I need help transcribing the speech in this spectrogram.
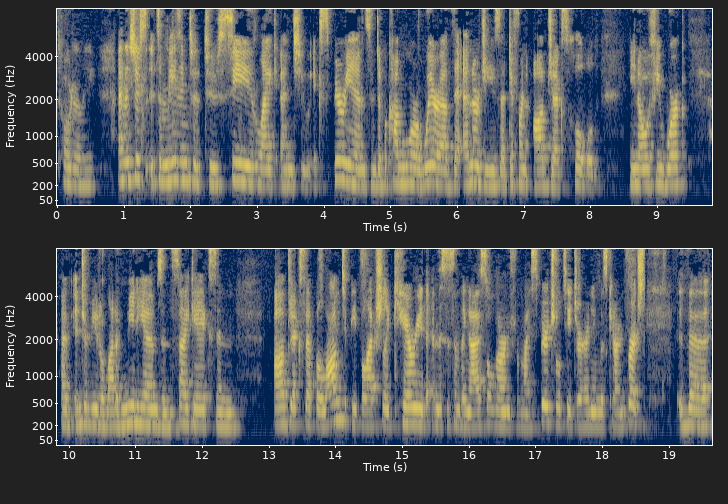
Totally. And it's just it's amazing to to see like and to experience and to become more aware of the energies that different objects hold. You know, if you work I've interviewed a lot of mediums and psychics and objects that belong to people actually carry the, and this is something I also learned from my spiritual teacher. Her name was Karen Berg the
